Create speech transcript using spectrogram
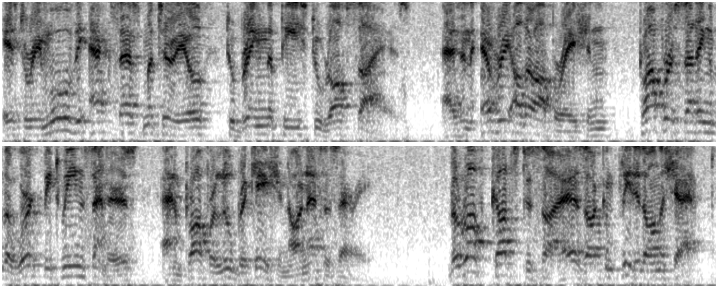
is to remove the excess material to bring the piece to rough size. As in every other operation, proper setting of the work between centers and proper lubrication are necessary. The rough cuts to size are completed on the shaft.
